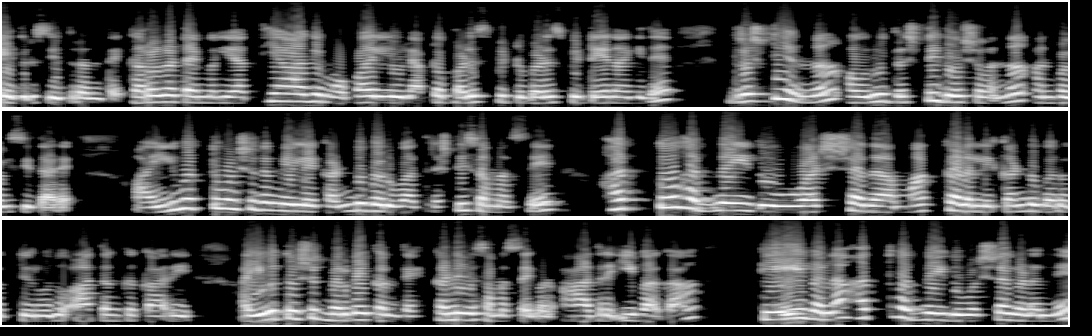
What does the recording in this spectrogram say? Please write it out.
ಎದುರಿಸಿದ್ರಂತೆ. ಕರೋನಾ ಟೈಮಲ್ಲಿ ಅತಿಯಾಗಿ ಮೊಬೈಲ್ ಲ್ಯಾಪ್ಟಾಪ್ ಬಳಸ್ಬಿಟ್ಟು ಬಳಸ್ಬಿಟ್ಟು ಏನಾಗಿದೆ? ದೃಷ್ಟಿಯನ್ನ ಅವರು ದೃಷ್ಟಿ ದೋಷವನ್ನ ಅನುಭವಿಸಿದ್ದಾರೆ. ಐವತ್ತು ವರ್ಷದ ಮೇಲೆ ಕಂಡು ಬರುವ ದೃಷ್ಟಿ ಸಮಸ್ಯೆ, ಹತ್ತು, ಹದಿನೈದು ವರ್ಷದ ಮಕ್ಕಳಲ್ಲಿ ಕಂಡು ಬರುತ್ತಿರುವುದು ಆತಂಕಕಾರಿ. ಐವತ್ತು ವರ್ಷಕ್ಕೆ ಬರ್ಬೇಕಂತೆ ಕಣ್ಣಿನ ಸಮಸ್ಯೆಗಳು. ಆದ್ರೆ ಇವಾಗ ಕೇವಲ ಹತ್ತು ಹದಿನೈದು ವರ್ಷಗಳಲ್ಲೇ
